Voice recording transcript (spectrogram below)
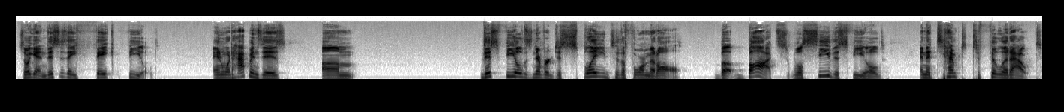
So again, this is a fake field. And what happens is um this field is never displayed to the form at all, but bots will see this field and attempt to fill it out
